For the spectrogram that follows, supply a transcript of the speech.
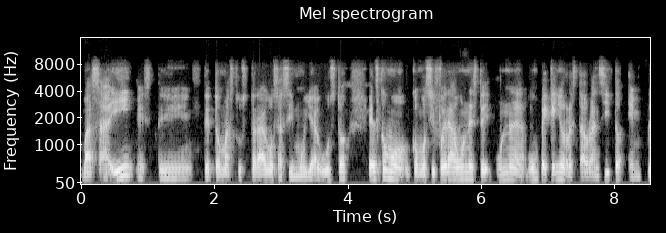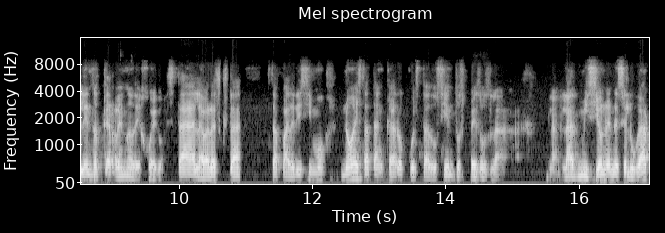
vas ahí, este, te tomas tus tragos así muy a gusto. Es como, como si fuera un, este, un pequeño restaurancito en pleno terreno de juego. Está, la verdad es que está, está padrísimo. No está tan caro, cuesta 200 pesos la, la, la admisión en ese lugar.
